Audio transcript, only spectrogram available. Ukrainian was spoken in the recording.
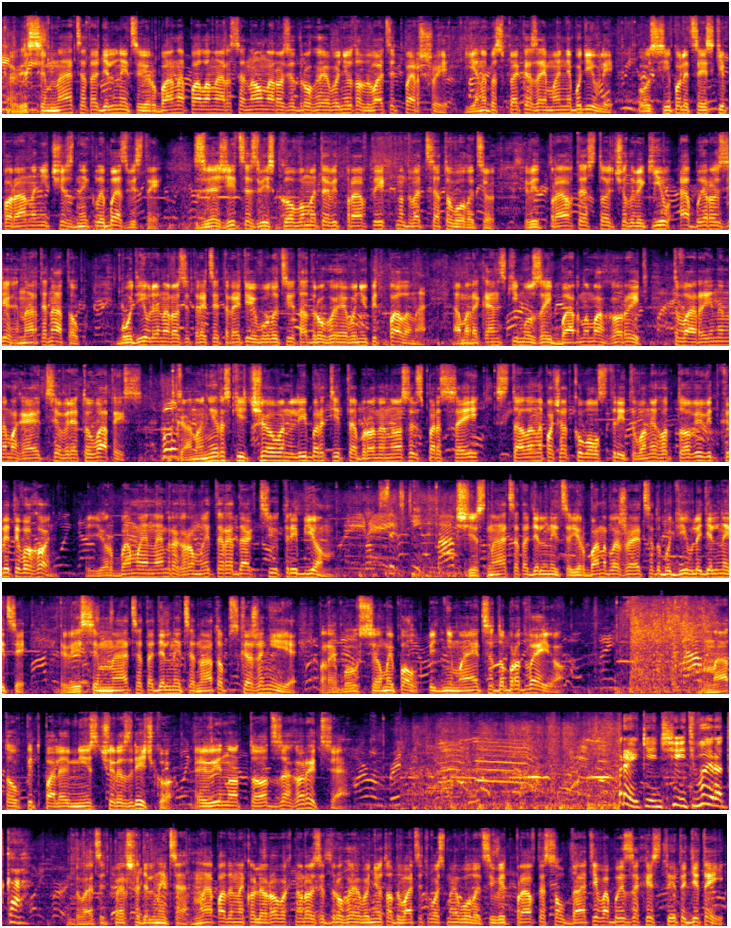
18-та дільниця Юрба напала на арсенал на розі 2-ї авеню та 21-ї. Є небезпека займання будівлі. Усі поліцейські поранені чи зникли безвісти. Зв'яжіться з військовими та відправте їх на 20-ту вулицю. Відправте 100 чоловіків, аби розігнати натовп. Будівля на розі 33-ї вулиці та 2-ї авеню підпалена. Американський музей Барнума горить. Тварини намагаються врятуватись. Канонірський човен Ліберті та броненосець Персей стали на початку Уолл-стріт. Вони готові відкрити вогонь. Юрба має намір громити редакцію Тріб'йон. 16-та дільниця. Юрба наближається до будівлі дільниці. 18-та дільниця. Натовп скаженіє. Прибув сьомий полк. Піднімається до Бродвею. Натовп підпалює міст через річку. Він от-от загориться. Прикінчіть виродка. 21 дільниця. Напади на кольорових на розі 2 авеню та 28 вулиці. Відправте солдатів, аби захистити дітей.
